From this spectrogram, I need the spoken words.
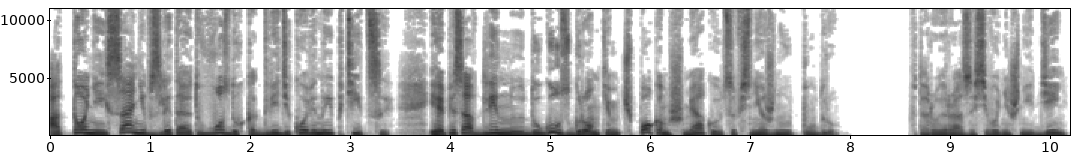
а Тони и Сани взлетают в воздух, как две диковинные птицы, и, описав длинную дугу, с громким чпоком шмякаются в снежную пудру. Второй раз за сегодняшний день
